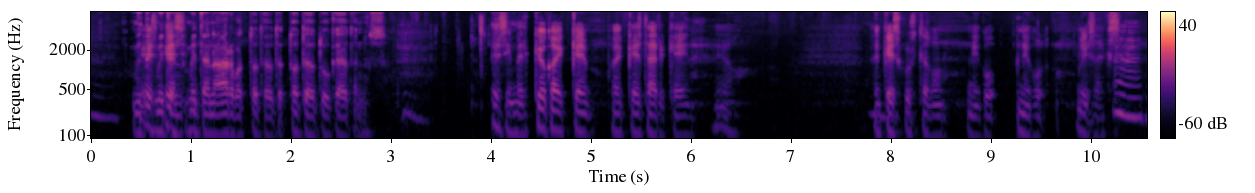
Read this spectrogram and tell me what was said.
Mm. Miten, es, miten, es, miten nämä arvot toteutuu, toteutuu käytännössä? Mm. Esimerkki on kaikkein, kaikkein tärkein, joo keskustelun niin kuin, niin kuin lisäksi. Mm.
